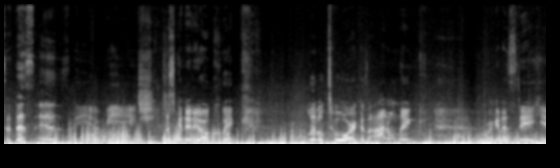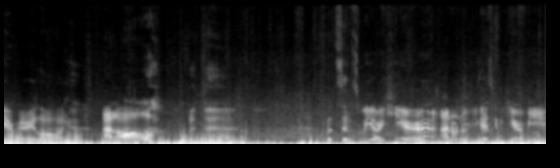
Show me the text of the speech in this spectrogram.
So this is the beach. Just gonna do a quick little tour because I don't think we're gonna stay here very long at all. but since we are here, I don't know if you guys can hear me.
